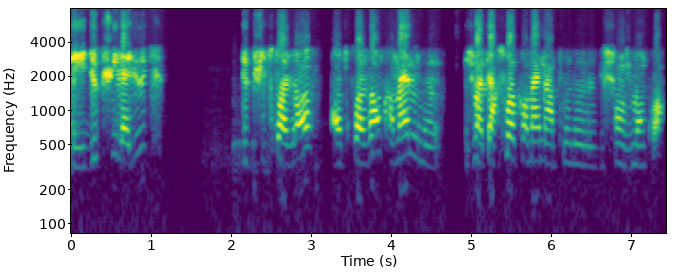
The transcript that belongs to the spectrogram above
Mais depuis la lutte, depuis trois ans, en trois ans quand même, euh, je m'aperçois quand même un peu le- du changement quoi.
